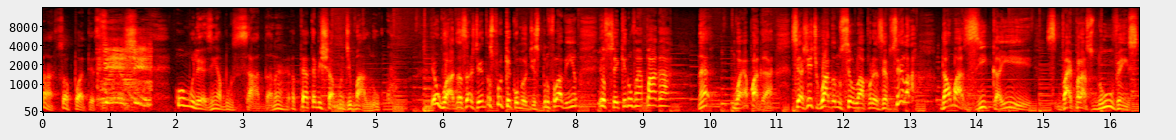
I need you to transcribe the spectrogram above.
Ah, só pode ter sido. Ô, mulherzinha abusada, né? Até, até me chamando de maluco. Eu guardo as agendas porque, como eu disse pro Flavinho, eu sei que não vai apagar né? Vai apagar. Se a gente guarda no celular, por exemplo, sei lá, dá uma zica aí, vai para as nuvens,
